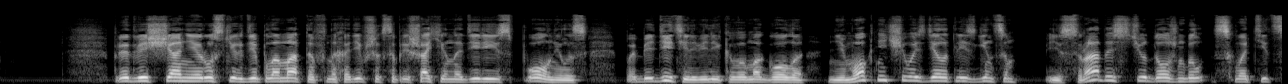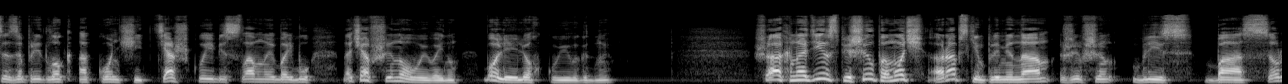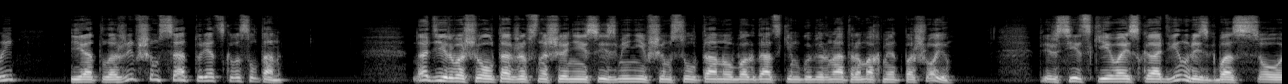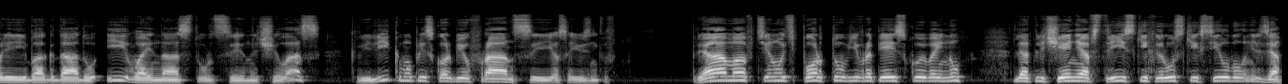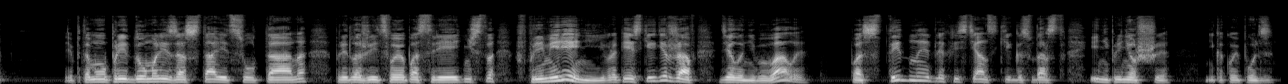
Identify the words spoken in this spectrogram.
Предвещание русских дипломатов, находившихся при шахе Надире, исполнилось. Победитель великого могола не мог ничего сделать лезгинцам и с радостью должен был схватиться за предлог окончить тяжкую и бесславную борьбу, начавшую новую войну, более легкую и выгодную. Шах Надир спешил помочь арабским племенам, жившим близ Бассоры и отложившимся от турецкого султана. Надир вошел также в сношение с изменившим султану багдадским губернатором Ахмед Пашою. Персидские войска двинулись к Бассоре и Багдаду, и война с Турцией началась к великому прискорбию Франции и ее союзников. Прямо втянуть порту в европейскую войну для отвлечения австрийских и русских сил было нельзя — и потому придумали заставить султана предложить свое посредничество в примирении европейских держав, дело небывалое, постыдное для христианских государств и не принесшее никакой пользы.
